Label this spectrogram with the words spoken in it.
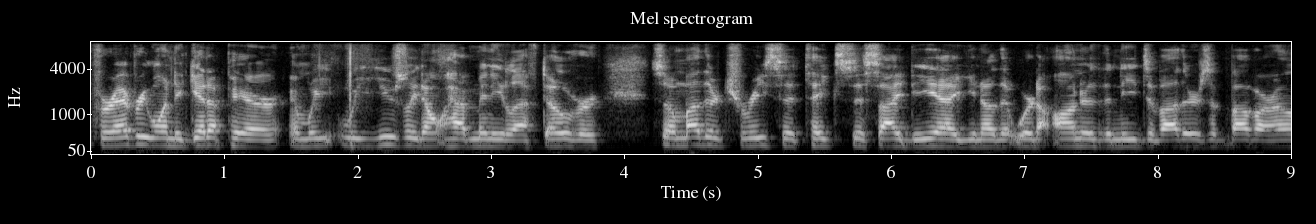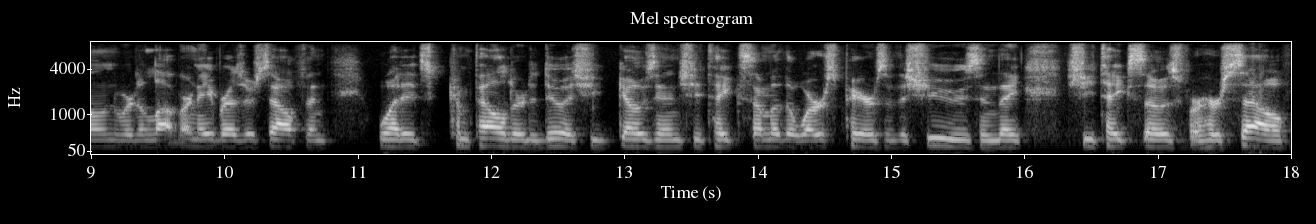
for everyone to get a pair, and we, we usually don't have many left over. So Mother Teresa takes this idea, you know, that we're to honor the needs of others above our own, we're to love our neighbor as herself, and what it's compelled her to do is she goes in, she takes some of the worst pairs of the shoes, and they she takes those for herself.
